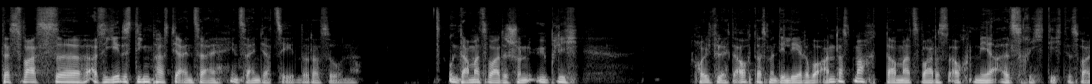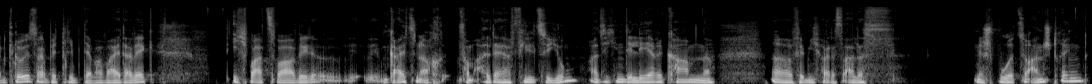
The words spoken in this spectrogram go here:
Das was, äh, also jedes Ding passt ja in sein, in sein Jahrzehnt oder so, ne. Und damals war das schon üblich, heute vielleicht auch, dass man die Lehre woanders macht. Damals war das auch mehr als richtig. Das war ein größerer Betrieb, der war weiter weg. Ich war zwar weder, im Geist und auch vom Alter her viel zu jung, als ich in die Lehre kam. Ne? Äh, für mich war das alles eine Spur zu anstrengend.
